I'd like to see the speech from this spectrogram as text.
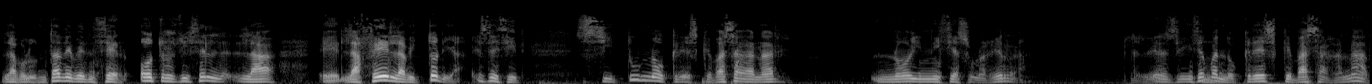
la voluntad de vencer. Otros dicen la, eh, la fe en la victoria. Es decir, si tú no crees que vas a ganar, no inicias una guerra. Se inicia mm. cuando crees que vas a ganar.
